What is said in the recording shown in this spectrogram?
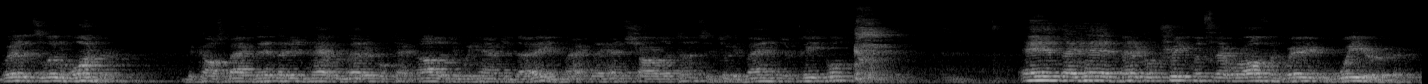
Well, it's a little wonder because back then they didn't have the medical technology we have today. In fact, they had charlatans who took advantage of people. And they had medical treatments that were often very weird.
